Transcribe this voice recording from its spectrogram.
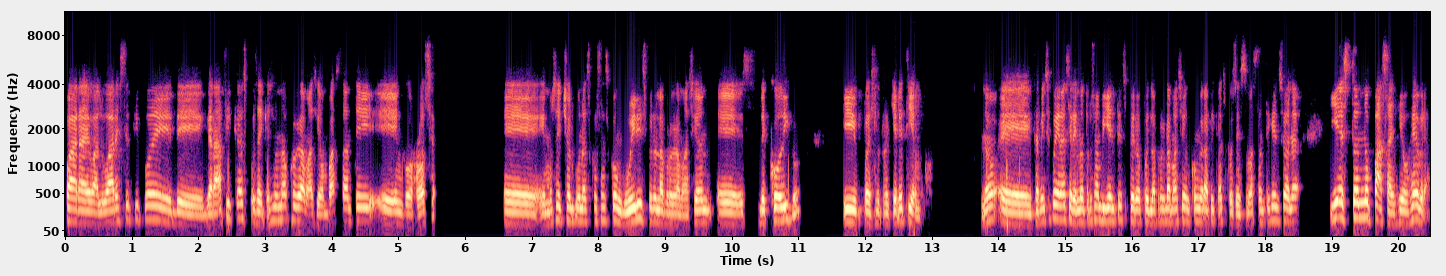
para evaluar este tipo de, gráficas, pues hay que hacer una programación bastante eh, engorrosa. Eh, hemos hecho algunas cosas con Wiris, pero la programación es de código y pues requiere tiempo. ¿no? Eh, también se pueden hacer en otros ambientes, pero pues la programación con gráficas pues es bastante gensona y esto no pasa en GeoGebra.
